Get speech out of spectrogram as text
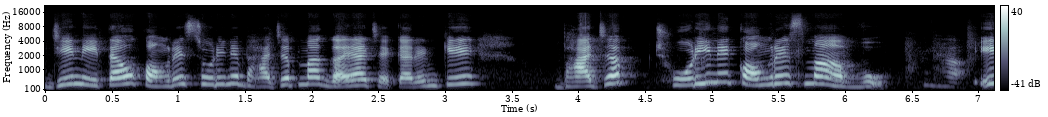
જે નેતાઓ કોંગ્રેસ છોડીને ભાજપમાં ગયા છે કારણ કે ભાજપ છોડીને કોંગ્રેસમાં આવવું એ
